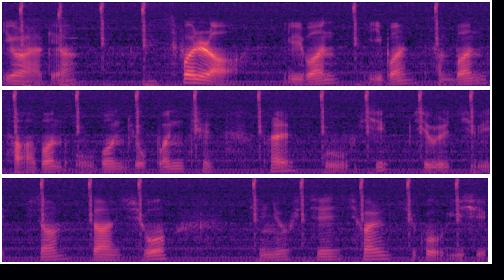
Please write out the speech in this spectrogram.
이걸 할게요. 스포일러. 1번 2번 3번 4번 5번 6번 7 8 9 10 11 12 13 14 15 16 17 18 19 20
